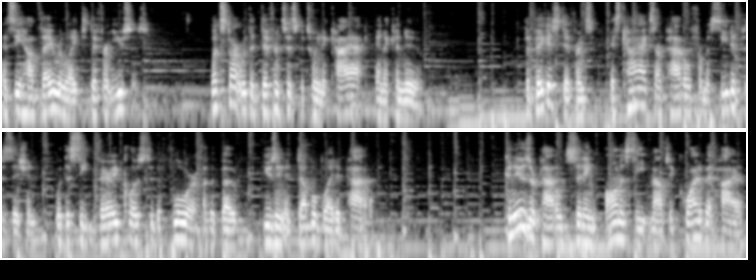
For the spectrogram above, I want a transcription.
and see how they relate to different uses. Let's start with the differences between a kayak and a canoe. The biggest difference is kayaks are paddled from a seated position with the seat very close to the floor of the boat using a double-bladed paddle. Canoes are paddled sitting on a seat mounted quite a bit higher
